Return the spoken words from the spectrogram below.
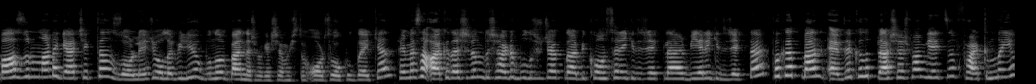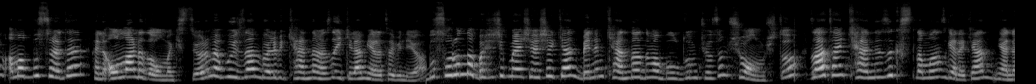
bazı durumlarda gerçekten zorlayıcı olabiliyor. Bunu ben de çok yaşamıştım ortaokuldayken. Hani mesela arkadaşlarım dışarıda buluşacaklar, bir konsere gidecekler, bir yere gidecekler. Fakat ben evde kalıp ders gerektiğini farkındayım ama bu sürede hani onlarla da olmak istiyorum ve bu yüzden böyle bir kendi aranızda ikilem yaratabiliyor. Bu sorunla başa çıkmaya çalışırken benim kendi adıma bulduğum çözüm şu olmuştu. Zaten kendinizi kısıtlamanız gereken yani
